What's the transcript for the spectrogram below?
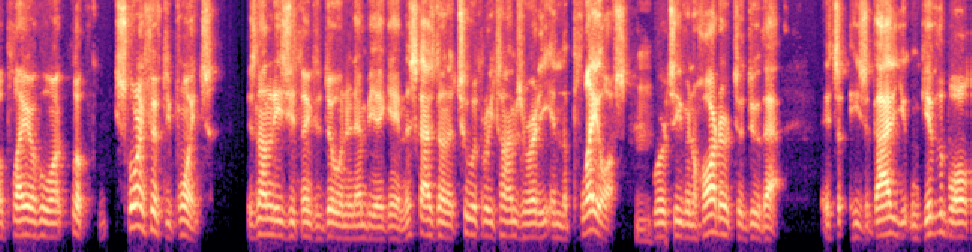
a player who want look, scoring 50 points is not an easy thing to do in an NBA game. This guy's done it two or three times already in the playoffs, mm. where it's even harder to do that. It's he's a guy that you can give the ball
